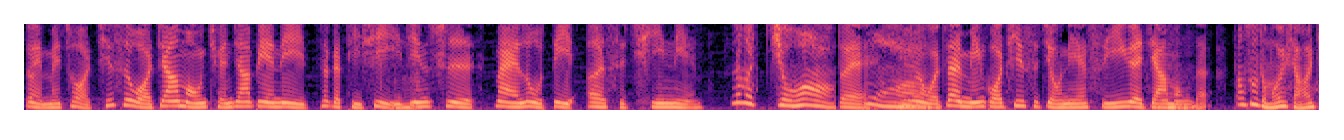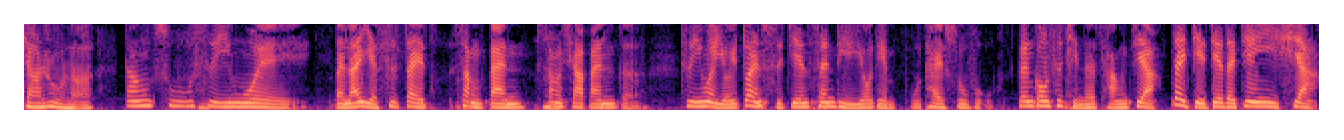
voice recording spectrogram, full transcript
对，没错。其实我加盟全家便利这个体系已经是迈入第二十七年，那么久哦？对，因为我在民国七十九年十一月加盟的。当初怎么会想要加入呢？当初是因为本来也是在上班上下班的，是因为有一段时间身体有点不太舒服，跟公司请了长假，在姐姐的建议下，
